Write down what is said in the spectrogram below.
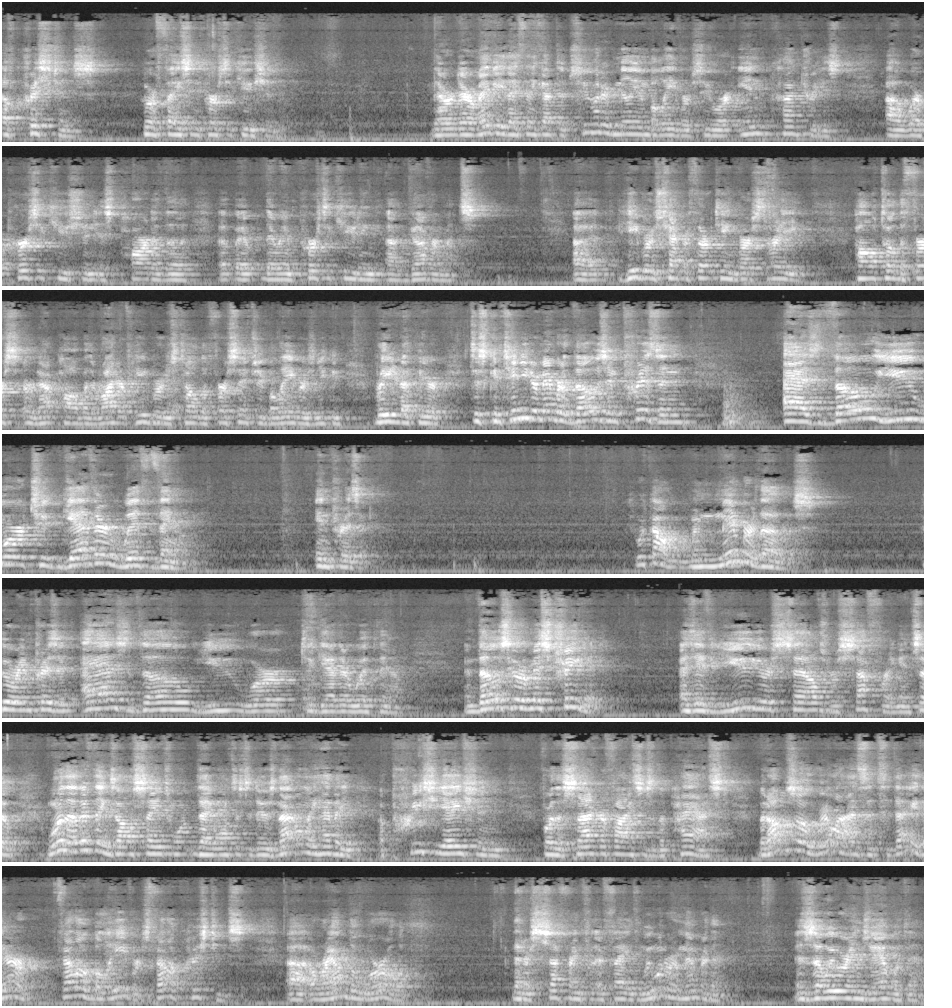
of Christians who are facing persecution. There, there are maybe, they think, up to 200 million believers who are in countries uh, where persecution is part of the, uh, they're in persecuting uh, governments. Uh, Hebrews chapter 13, verse 3, Paul told the first, or not Paul, but the writer of Hebrews told the first century believers, and you can read it up here, just continue to remember those in prison as though you were together with them in prison. We're called remember those who are in prison as though you were together with them. And those who are mistreated as if you yourselves were suffering. And so one of the other things All Saints Day wants us to do is not only have an appreciation for the sacrifices of the past, but also realize that today there are fellow believers, fellow Christians uh, around the world that are suffering for their faith. And we want to remember them as though we were in jail with them.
